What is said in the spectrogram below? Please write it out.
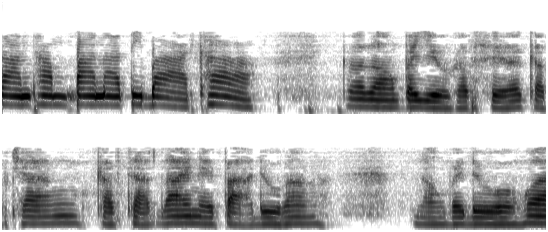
การทำปานาติบาตค่ะ ก็ลองไปอยู่กับเสือกับช้างกับสัตว์ไล่ในป่าดูบ้าง ลองไปดูว่า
